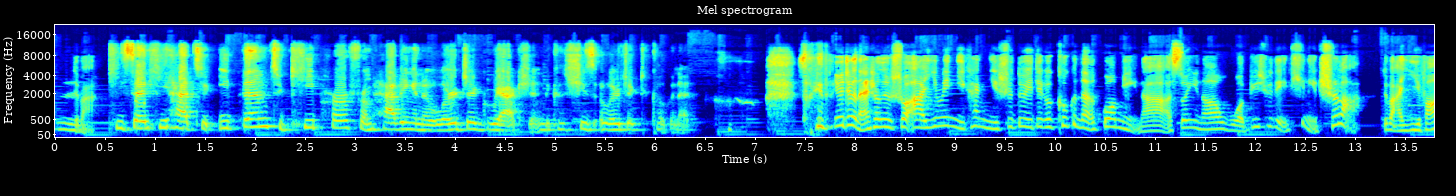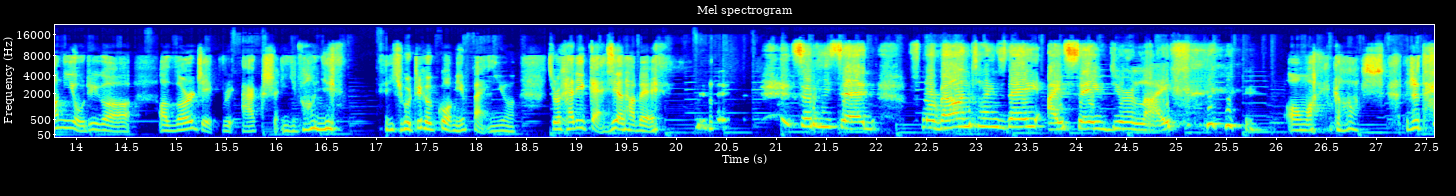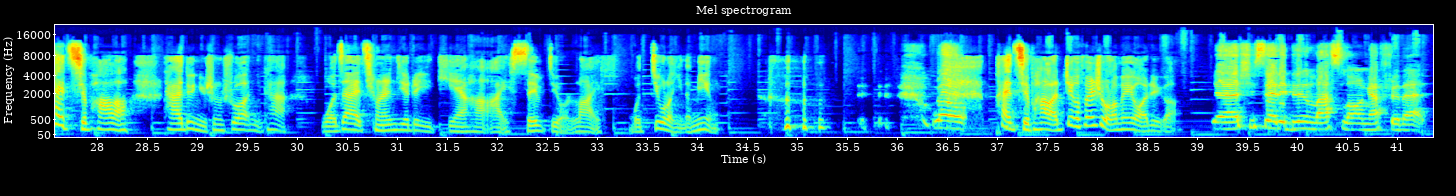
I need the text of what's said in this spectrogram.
对吧？ He said he had to eat them to keep her from having an allergic reaction because she's allergic to coconut. 所以呢，因为这个男生就说啊，因为你看你是对这个 coconut 过敏的，所以呢，我必须得替你吃了， 对吧？以防你有这个 allergic reaction，以防你有这个过敏反应，就是还得感谢他呗。 So he said, For Valentine's Day, I saved your life. Oh my gosh，这太奇葩了！他还对女生说：“你看，我在情人节这一天哈，I saved your life，我救了你的命。 well, ”太奇葩了！这个分手了没有啊？这个 yeah, she said it didn't last long after that.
